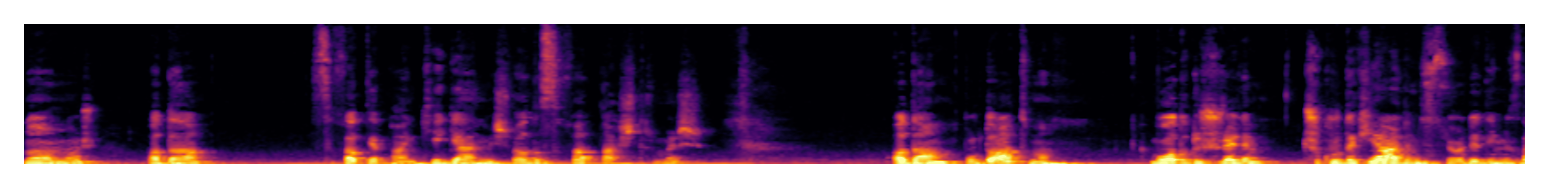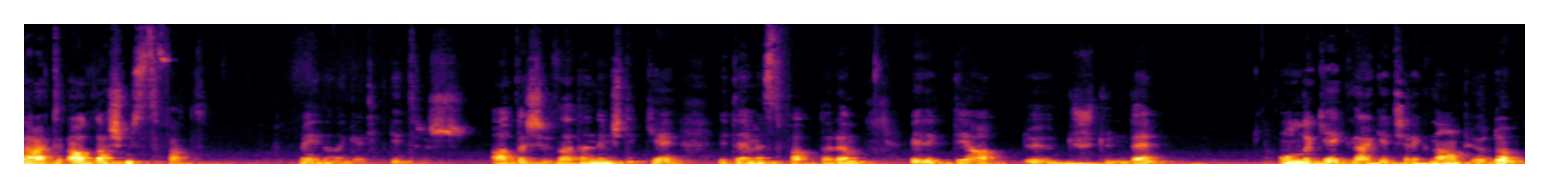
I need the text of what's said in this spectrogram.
ne olmuş? Ada sıfat yapan ki gelmiş ve adı sıfatlaştırmış. Adam burada at mı? Bu adı düşürelim. Çukurdaki yardım istiyor dediğimizde artık adlaşmış sıfat meydana gel- getirir. Adlaşır. Zaten demiştik ki niteleme sıfatları belirttiği ad e, düştüğünde ondaki ekler geçerek ne yapıyordu?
